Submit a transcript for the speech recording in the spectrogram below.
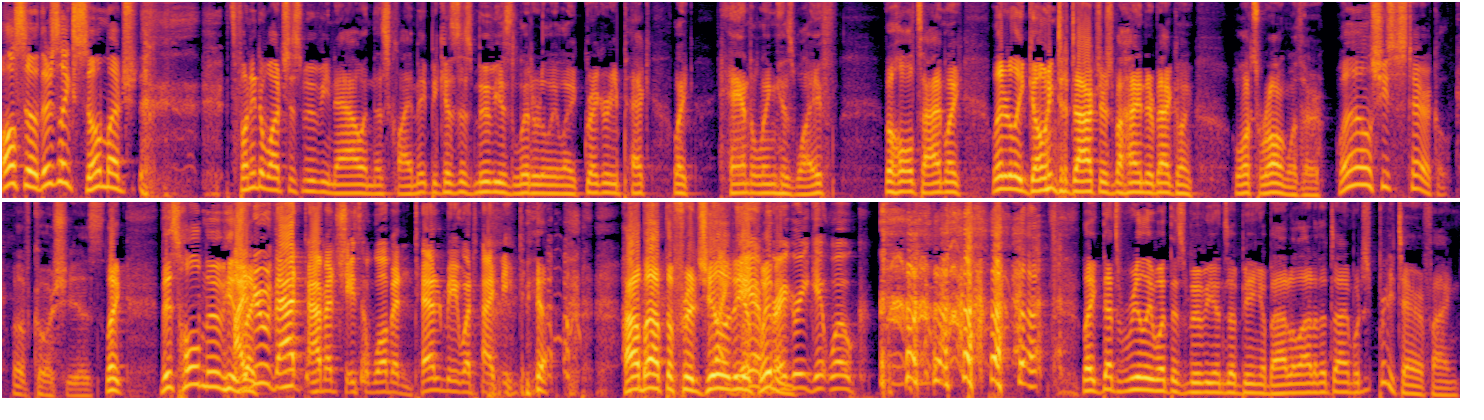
Also, there's like so much. it's funny to watch this movie now in this climate because this movie is literally like Gregory Peck like handling his wife the whole time, like literally going to doctors behind her back, going, "What's wrong with her?" Well, she's hysterical. Of course she is. Like this whole movie is I like, knew that, damn it. She's a woman. Tell me what I need to do. how about the fragility Damn, of women? Gregory, get woke. Like that's really what this movie ends up being about a lot of the time, which is pretty terrifying.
